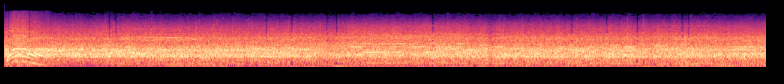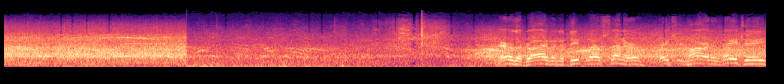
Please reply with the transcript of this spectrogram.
gone. There's a drive in the deep left center. Racing hard is A.J.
